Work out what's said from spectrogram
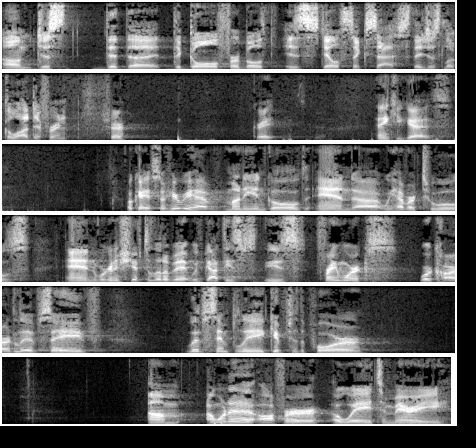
Um, just the, the the goal for both is still success. They just look a lot different. Sure. Great. Thank you, guys. Okay, so here we have money and gold, and uh, we have our tools, and we're going to shift a little bit. We've got these these frameworks: work hard, live, save, live simply, give to the poor. Um, I want to offer a way to marry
